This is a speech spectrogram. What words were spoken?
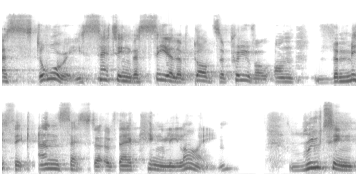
a story setting the seal of God's approval on the mythic ancestor of their kingly line, rooting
